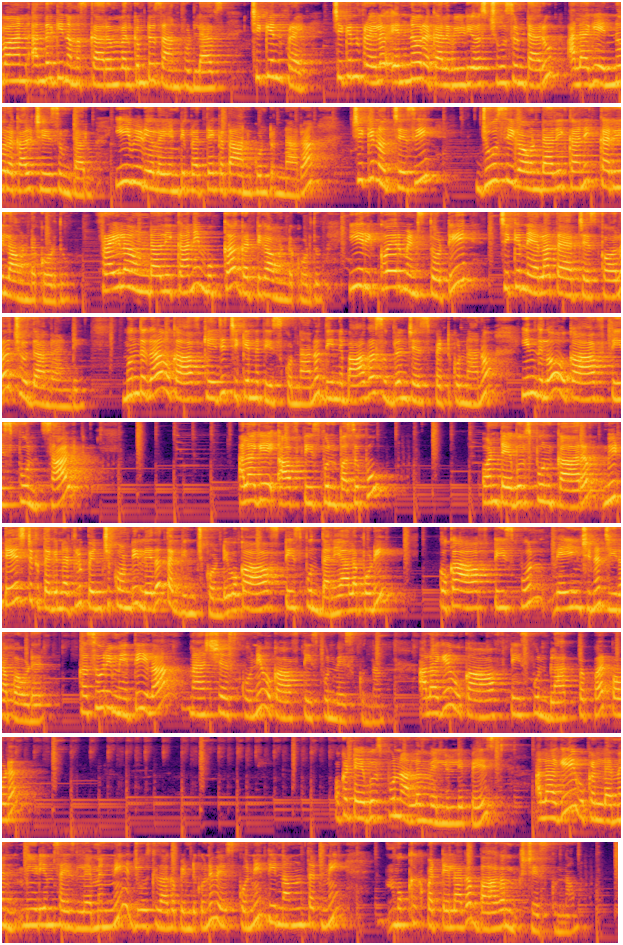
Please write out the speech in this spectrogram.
Everyone అందరికీ నమస్కారం. Welcome to San food labs chicken fry chicken ఫ్రైలో ఎన్నో రకాల వీడియోస్ చూసుంటారు. అలాగే ఎన్నో రకాలు చేసుంటారు. ఈ వీడియోలో ఏంటి ప్రత్యేకత అనుకుంటున్నారా? చికెన్ వచ్చేసి జ్యూసీగా ఉండాలి కానీ కర్రీలా ఉండకూడదు. ఫ్రైలా ఉండాలి కానీ ముక్క గట్టిగా ఉండకూడదు. ఈ రిక్వైర్మెంట్స్ తోటి చికెన్ని ఎలా తయారు చేసుకోవాలో చూద్దాం రండి. ముందుగా ఒక హాఫ్ కేజీ చికెన్ని తీసుకున్నాను. దీన్ని బాగా శుభ్రం చేసి పెట్టుకున్నాను. ఇందులో ఒక హాఫ్ టీ స్పూన్ సాల్ట్ అలాగే హాఫ్ టీ స్పూన్ పసుపు వన్ టేబుల్ స్పూన్ కారం. మీ టేస్ట్కి తగినట్లు పెంచుకోండి లేదా తగ్గించుకోండి. ఒక హాఫ్ టీ స్పూన్ ధనియాల పొడి ఒక హాఫ్ టీ స్పూన్ వేయించిన జీరా పౌడర్. కసూరి మేతి ఇలా మ్యాష్ చేసుకొని ఒక హాఫ్ టీ స్పూన్ వేసుకుందాం. అలాగే ఒక half teaspoon black pepper powder ఒక టేబుల్ స్పూన్ అల్లం వెల్లుల్లి పేస్ట్ అలాగే ఒక లెమన్ మీడియం సైజ్ లెమన్ని జ్యూస్ లాగా పిండుకొని వేసుకొని దీన్ని అంతటిని ముక్కకు పట్టేలాగా బాగా మిక్స్ చేసుకుందాం.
